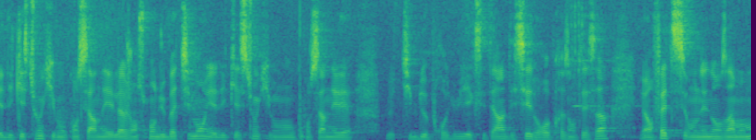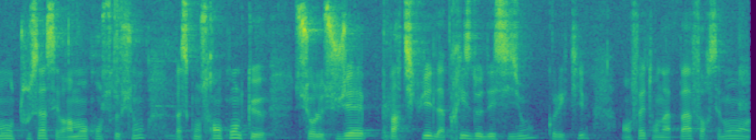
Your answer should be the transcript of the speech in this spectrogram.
y a des questions qui vont concerner l'agencement du bâtiment, il y a des questions qui vont concerner le type de produit, etc., d'essayer de représenter ça. Et en fait, on est dans un moment où tout ça, c'est vraiment en construction, parce qu'on se rend compte que sur le sujet particulier de la prise de décision collective, en fait, on n'a pas forcément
